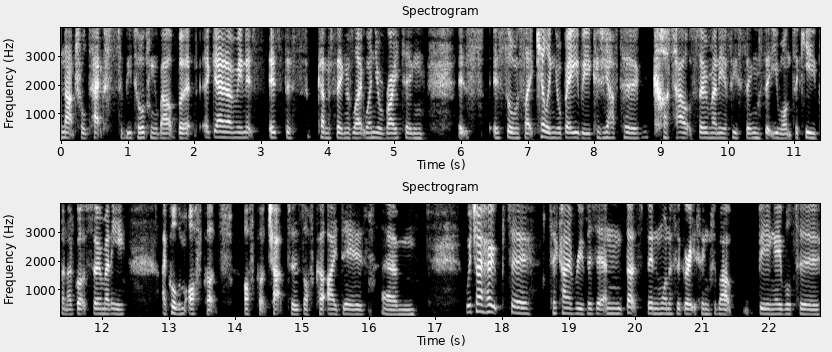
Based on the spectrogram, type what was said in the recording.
natural text to be talking about but again i mean it's it's this kind of thing of like when you're writing it's it's almost like killing your baby because you have to cut out so many of these things that you want to keep and i've got so many i call them offcuts offcut chapters offcut ideas um, which i hope to to kind of revisit and that's been one of the great things about being able to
